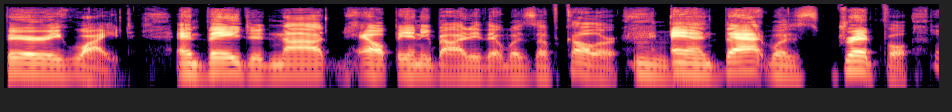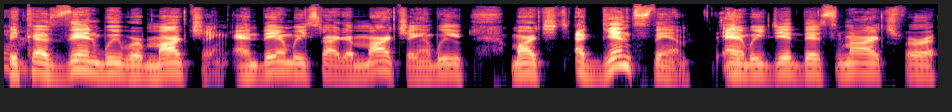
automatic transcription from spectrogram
very white, and they did not help anybody that was of color. Mm. And that was dreadful Yeah. because then we were marching, and then we started marching, and we marched against them. And we did this march for,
